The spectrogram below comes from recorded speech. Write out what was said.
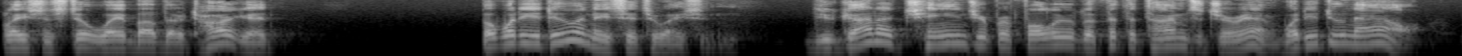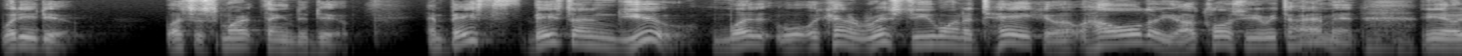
Inflation's still way above their target. But what do you do in these situations? You got to change your portfolio to fit the times that you're in. What do you do now? What do you do? What's a smart thing to do? And based based on you, what what kind of risk do you want to take? How old are you? How close are you to retirement? You know,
